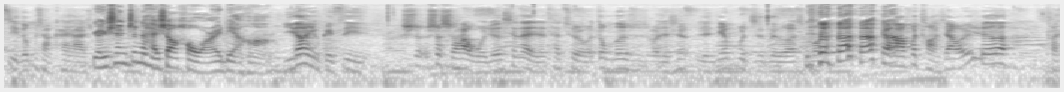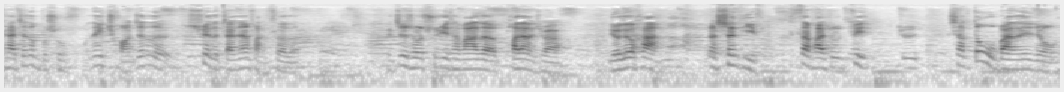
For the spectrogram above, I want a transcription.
自己都不想看下去。人生真的还是要好玩一点哈。一定要有给自己。说说实话，我觉得现在人太脆弱，动不动就是什么人生人间不值得，什么 干嘛不躺下？我就觉得躺下真的不舒服，那床真的睡得辗转反侧的。你这时候出去他妈的跑两圈，流流汗，让身体散发出最就是像动物般的那种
